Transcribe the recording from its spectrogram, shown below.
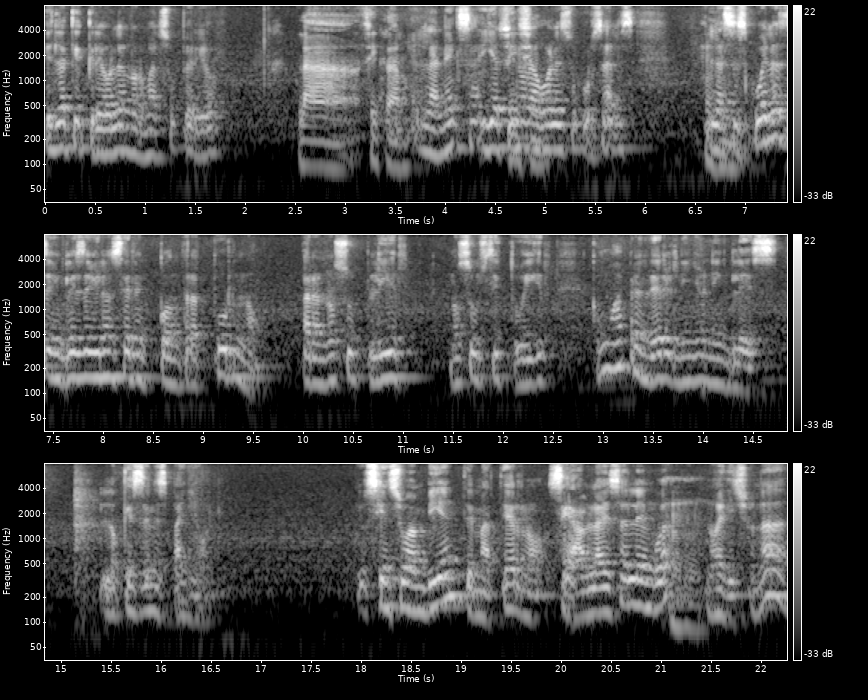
es la que creó la normal superior, La, sí, claro. la anexa, y ya Sí, tiene sí. una bola de sucursales. Las escuelas de inglés debieran ser en contraturno para no suplir, no sustituir. ¿Cómo va a aprender el niño en inglés lo que es en español? Si en su ambiente materno se habla esa lengua, no he dicho nada,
